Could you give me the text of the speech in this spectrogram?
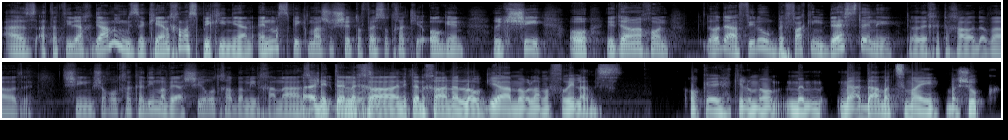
אז אתה תלך גם עם זה, כי אין לך מספיק עניין, אין מספיק משהו שתופס אותך כעוגן, רגשי, או יותר נכון, לא יודע, אפילו בפאקינג דסטיני, ללכת אחר הדבר הזה. שימשוך אותך קדימה וישאיר אותך במלחמה הזאת. אני אתן לך, אני אתן לך אנלוגיה מעולם הפרילנס, אוקיי? כאילו מאדם עצמאי בשוק.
